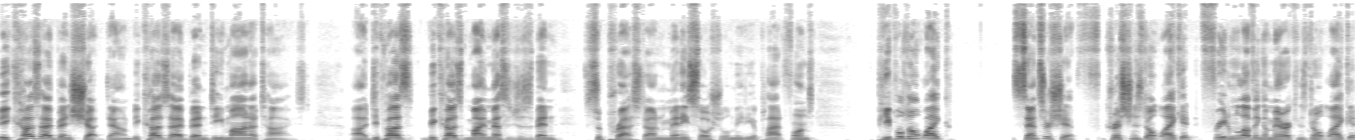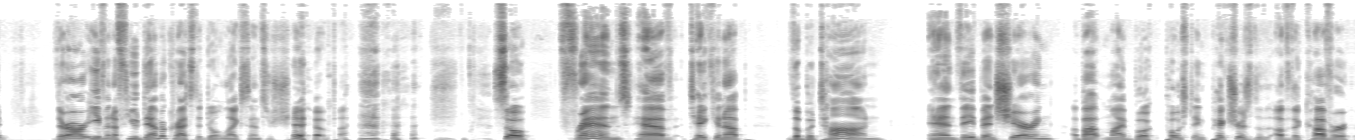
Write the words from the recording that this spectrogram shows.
because I've been shut down, because I've been demonetized, uh, because, because my message has been suppressed on many social media platforms. People don't like censorship. Christians don't like it. Freedom loving Americans don't like it. There are even a few Democrats that don't like censorship. so, friends have taken up the baton and they've been sharing about my book, posting pictures of the cover,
